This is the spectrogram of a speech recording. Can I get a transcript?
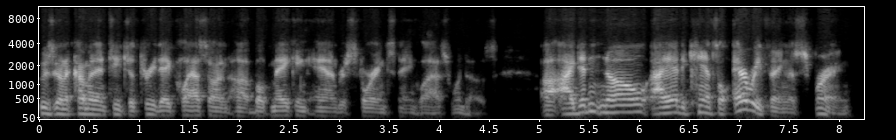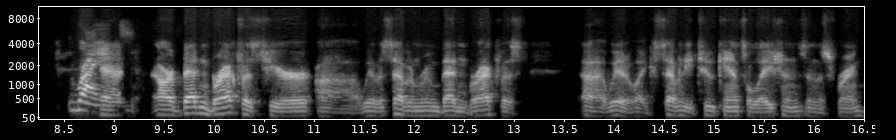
who's going to come in and teach a three-day class on uh, both making and restoring stained glass windows uh, i didn't know i had to cancel everything this spring right And our bed and breakfast here, uh, we have a seven room bed and breakfast. Uh, we had like 72 cancellations in the spring.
